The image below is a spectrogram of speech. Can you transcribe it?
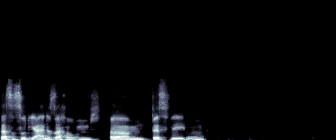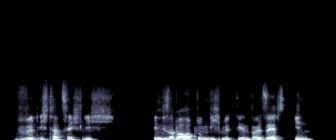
das ist so die eine Sache. Und ähm, deswegen würde ich tatsächlich in dieser Behauptung nicht mitgehen, weil selbst, in,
